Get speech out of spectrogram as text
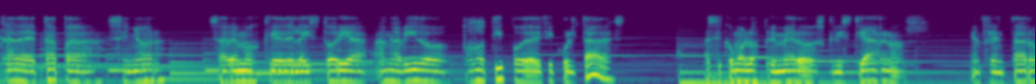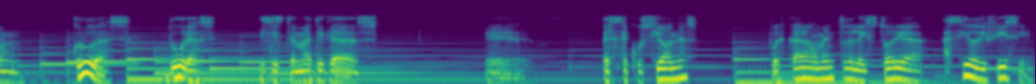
Cada etapa, Señor, sabemos que de la historia han habido todo tipo de dificultades, así como los primeros cristianos enfrentaron crudas, duras y sistemáticas eh, persecuciones, pues cada momento de la historia ha sido difícil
